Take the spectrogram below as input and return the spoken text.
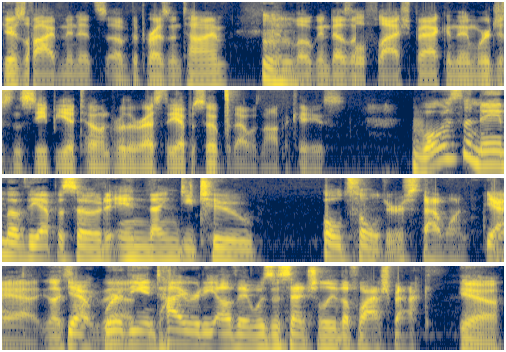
there's five minutes of the present time, and Logan does a little flashback, and then we're just in sepia tone for the rest of the episode, but that was not the case. What was the name of the episode in 92 Old Soldiers? That one. Yeah. Yeah, like Yeah, like where the entirety of it was essentially the flashback. Yeah.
